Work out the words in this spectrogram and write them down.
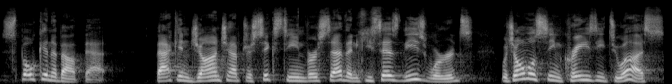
spoken about that back in John chapter 16, verse 7, he says these words, which almost seem crazy to us.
